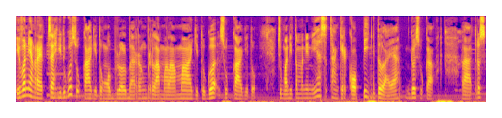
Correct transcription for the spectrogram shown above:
Even yang receh gitu gue suka gitu ngobrol bareng berlama-lama gitu gue suka gitu. Cuma ditemenin ya secangkir kopi gitu lah ya gue suka Nah terus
